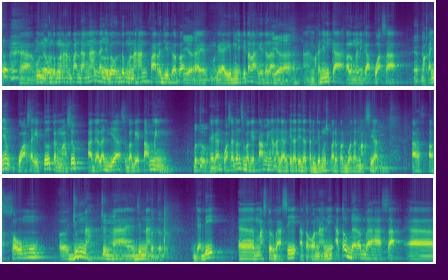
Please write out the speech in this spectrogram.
ya, un- Iya, untuk betul. menahan pandangan dan Betul. juga untuk menahan farj itu apa? Iya. Kayak, kayak punya kita lah gitu lah. Iya. Nah, makanya nikah, kalau nggak nikah puasa. Ya. Makanya puasa itu termasuk adalah dia sebagai tameng. Betul. Ya kan? Puasa kan sebagai tameng kan agar kita tidak terjerumus pada perbuatan maksiat. As- As-saumu eh, junnah. Junnah. Nah, ya, junnah. Betul. Jadi eh, masturbasi atau onani atau dalam bahasa eh,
